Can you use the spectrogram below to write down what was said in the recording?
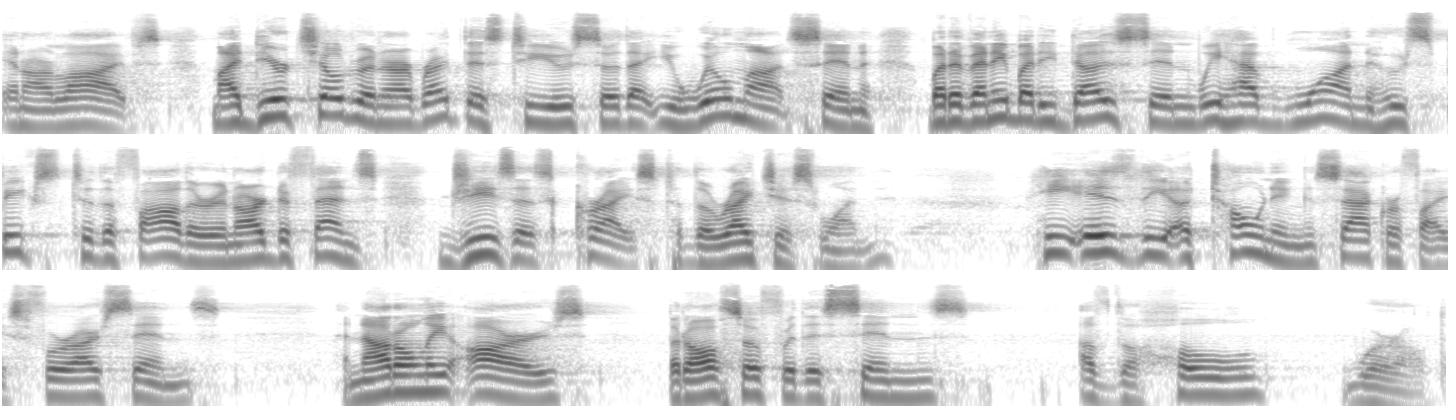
in our lives. My dear children, I write this to you so that you will not sin. But if anybody does sin, we have one who speaks to the Father in our defense Jesus Christ, the righteous one. He is the atoning sacrifice for our sins, and not only ours, but also for the sins of the whole world.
